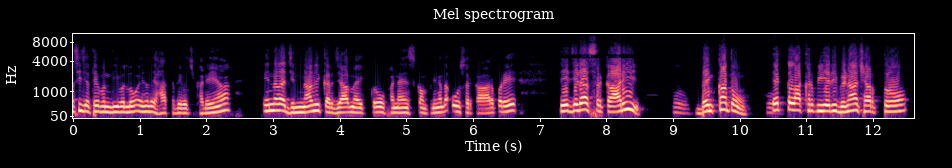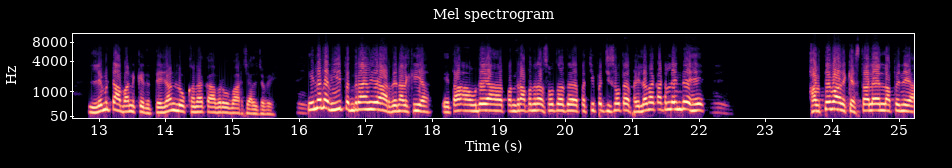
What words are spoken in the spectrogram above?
ਅਸੀਂ ਜਥੇਬੰਦੀ ਵੱਲੋਂ ਇਹਨਾਂ ਦੇ ਹੱਕ ਦੇ ਵਿੱਚ ਖੜੇ ਆ ਇਹਨਾਂ ਦਾ ਜਿੰਨਾ ਵੀ ਕਰਜ਼ਾ ਮਾਈਕਰੋ ਫਾਈਨੈਂਸ ਕੰਪਨੀਆਂ ਦਾ ਉਹ ਸਰਕਾਰ ਭਰੇ ਤੇ ਜਿਹੜਾ ਸਰਕਾਰੀ ਬੈਂਕਾਂ ਤੋਂ 1 ਲੱਖ ਰੁਪਏ ਦੀ ਬਿਨਾਂ ਸ਼ਰਤ ਤੋਂ ਲਿਮਟਾਂ ਬੰਨ ਕੇ ਦਿੱਤੇ ਜਾਣ ਲੋਕਾਂ ਦਾ ਕਾਰੋਬਾਰ ਚੱਲ ਜਾਵੇ। ਇਹਨਾਂ ਦਾ 20 15 ਹਜ਼ਾਰ ਦੇ ਨਾਲ ਕੀ ਆ? ਇਹ ਤਾਂ ਆਉਂਦੇ ਆ 15 1500 ਤਾਂ 25 2500 ਤਾਂ ਪਹਿਲਾਂ ਦਾ ਕੱਟ ਲੈਂਦੇ ਇਹ। ਹਫ਼ਤੇ ਬਾਅਦ ਕਿਸ਼ਤਾਂ ਲੈਣ ਲੱਗ ਪੈਂਦੇ ਆ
